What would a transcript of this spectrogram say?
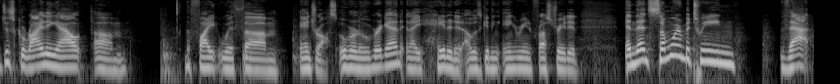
just grinding out um, the fight with um, Andross over and over again, and I hated it. I was getting angry and frustrated, and then somewhere in between that,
